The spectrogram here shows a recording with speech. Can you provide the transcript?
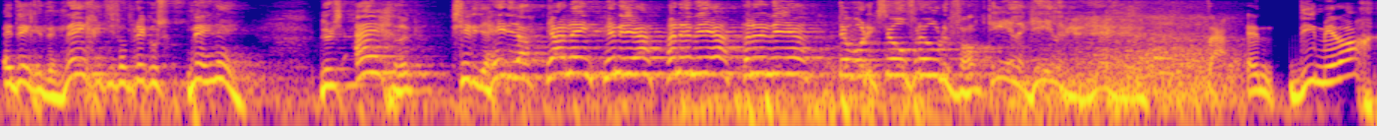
En tegen de negatieve prikkels nee nee. Dus eigenlijk zit ik de hele dag ja nee, nee nee ja, nee nee ja, nee nee ja. Daar word ik zo vrolijk van. Heerlijk, heerlijk. Nou, en die middag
